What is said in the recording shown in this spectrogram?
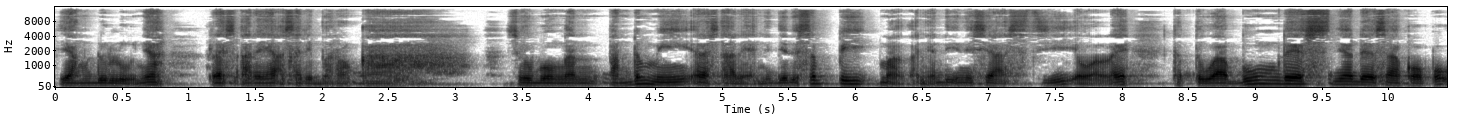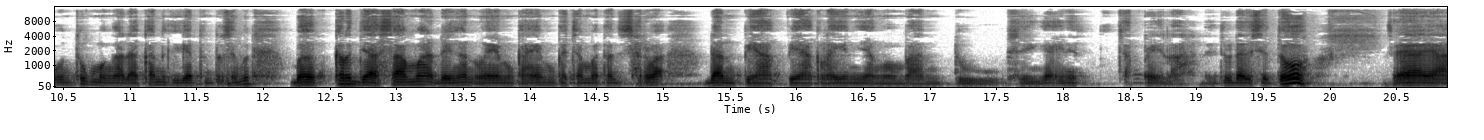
yang dulunya rest area Sari Barokah. Sehubungan pandemi rest areanya jadi sepi, makanya diinisiasi oleh Ketua BUMDesnya Desa Kopo untuk mengadakan kegiatan tersebut bekerja sama dengan UMKM Kecamatan Cisarua dan pihak-pihak lain yang membantu. Sehingga ini capek lah. Itu dari situ. Saya ya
